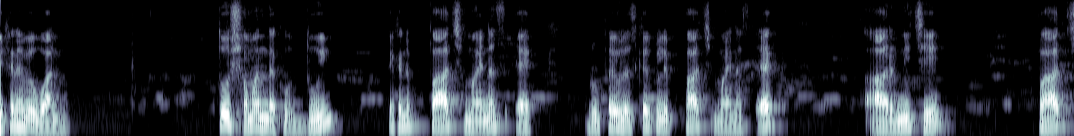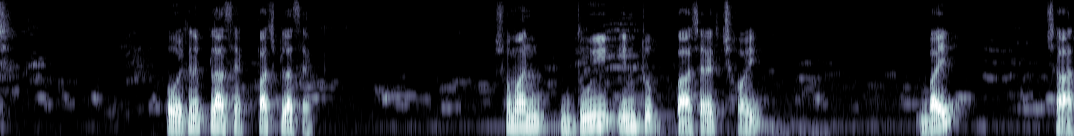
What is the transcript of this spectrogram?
এখানে হবে ওয়ান তো সমান দেখো দুই, এখানে পাঁচ মাইনাস এক। রুট ফাইভ হোল স্কোয়ার করলে পাঁচ মাইনাস এক। আর নিচে পাঁচ, ও এখানে প্লাস এক, পাঁচ প্লাস এক। সমান দুই ইন্টু পাঁচ আর এক ছয় বাই চার।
